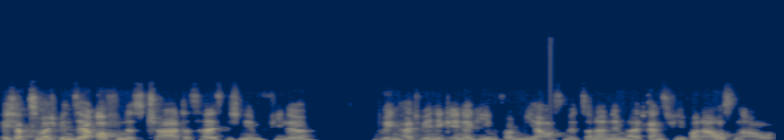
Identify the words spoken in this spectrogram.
ich habe zum Beispiel ein sehr offenes Chart. Das heißt, ich nehme viele, bringe halt wenig Energien von mir aus mit, sondern nehme halt ganz viel von außen auf.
